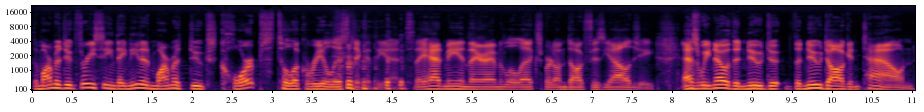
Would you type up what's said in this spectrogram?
The Marmaduke 3 scene, they needed Marmaduke's corpse to look realistic at the end. So they had me in there. I'm a little expert on dog physiology. As we know, the new do- the new dog in town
